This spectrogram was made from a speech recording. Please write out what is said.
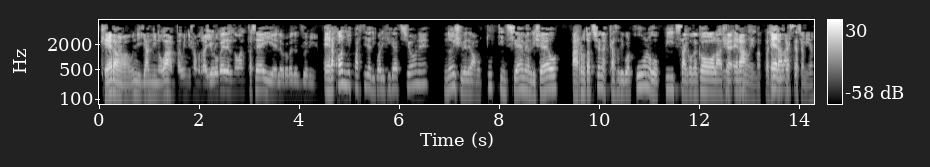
che era ogni gli anni 90, quindi diciamo tra gli europei del 96 e l'europeo del 2000. Era ogni partita di qualificazione, noi ci vedevamo tutti insieme al liceo a rotazione a casa di qualcuno con pizza, Coca-Cola, cioè era, noi, ma era la, casa mia.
